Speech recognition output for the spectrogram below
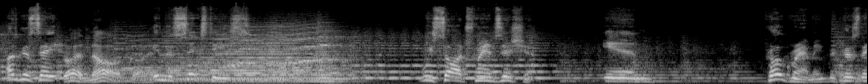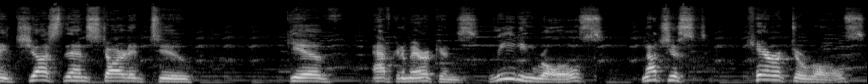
I was going to say. Go ahead. No, go ahead. In the '60s, we saw a transition in programming because they just then started to give African Americans leading roles, not just character roles.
